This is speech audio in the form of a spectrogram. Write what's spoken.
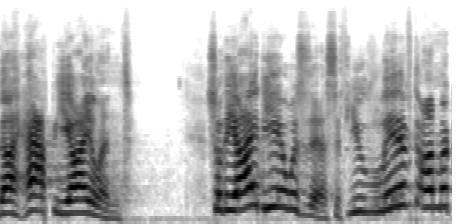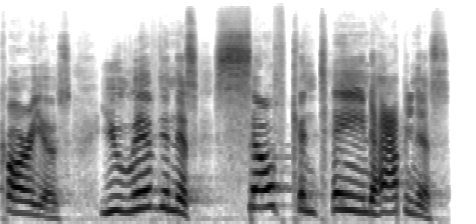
the Happy Island. So the idea was this if you lived on Makarios, you lived in this self contained happiness.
